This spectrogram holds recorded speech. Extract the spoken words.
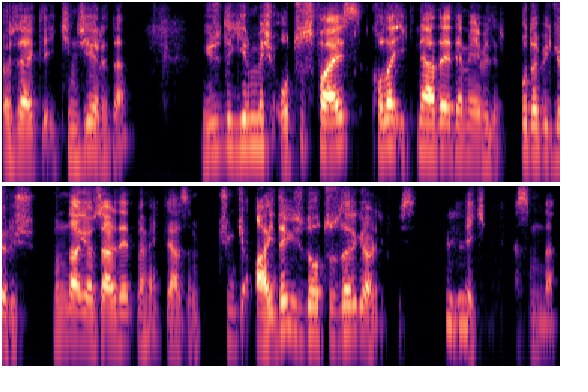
özellikle ikinci yarıda %25-30 faiz kolay ikna da edemeyebilir. Bu da bir görüş. Bunu da göz ardı etmemek lazım. Çünkü ayda %30'ları gördük biz. Ekim Kasım'da.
